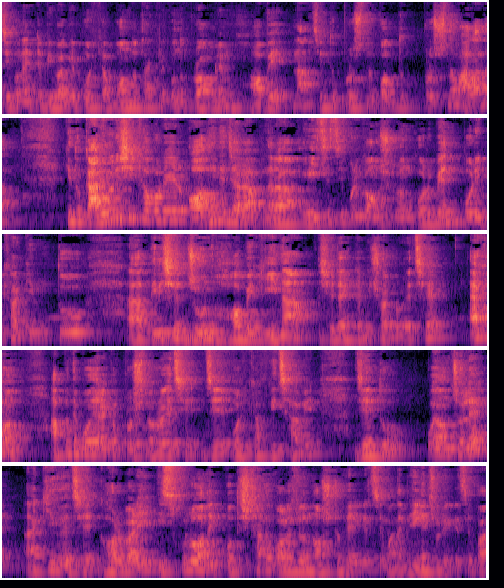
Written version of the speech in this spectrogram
যে কোনো একটা বিভাগে পরীক্ষা বন্ধ থাকলে কোনো প্রবলেম হবে না। যেহেতু প্রশ্ন পদ্ধতি প্রশ্ন আলাদা। কিন্তু কারিগরি শিক্ষা বোর্ডের অধীনে যারা আপনারা এইচএসসি পরীক্ষা অংশগ্রহণ করবেন, পরীক্ষা কিন্তু তিরিশে জুন হবে কি না, সেটা একটা বিষয় রয়েছে। এখন আপনাদের মনে একটা প্রশ্ন রয়েছে যে পরীক্ষা পিছাবে। যেহেতু ওই অঞ্চলে কি হয়েছে? ঘরবাড়ি, স্কুলও অনেক প্রতিষ্ঠান কলেজও নষ্ট হয়ে গেছে মানে ভেঙে চুরে গেছে বা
